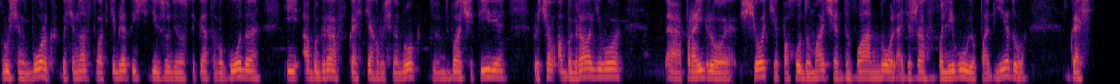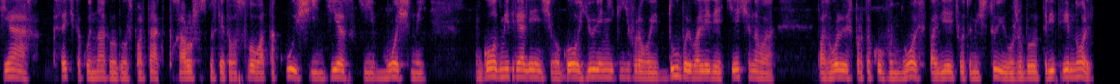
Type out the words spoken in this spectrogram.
в Русенбург 18 октября 1995 года и обыграв в гостях Русенбург 2-4, причем обыграл его, э, проигрывая в счете по ходу матча 2-0, одержав волевую победу в гостях. Представляете, какой наглый был Спартак, в хорошем смысле этого слова, атакующий, дерзкий, мощный. Гол Дмитрия Оленичева, гол Юрия Никифорова и дубль Валерия Кеченова – позволили Спартаку вновь поверить в эту мечту, и уже было 3-3-0.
